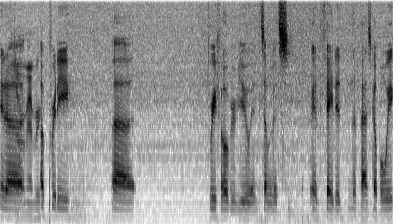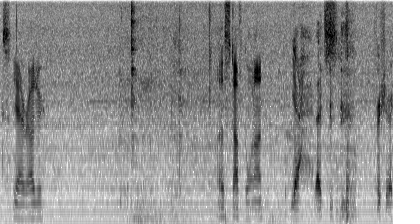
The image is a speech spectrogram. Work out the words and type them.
in a a pretty uh, brief overview, and some of it's again faded in the past couple weeks. Yeah, Roger. A lot of stuff going on. Yeah, that's for sure.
